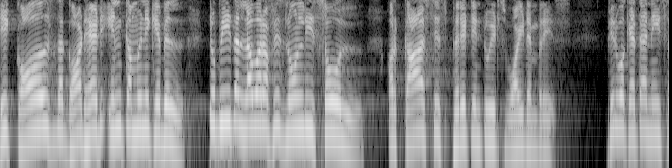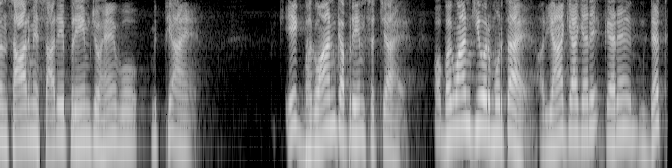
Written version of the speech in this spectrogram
he calls the godhead incommunicable to be the lover of his lonely soul और cast his spirit into its wide embrace फिर वो कहता है, नहीं, संसार में सारे प्रेम जो हैं, वो मिथ्या हैं। एक भगवान का प्रेम सच्चा है। और भगवान की ओर मुड़ता है। और यहाँ क्या कह रहे कह रहे हैं डेथ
